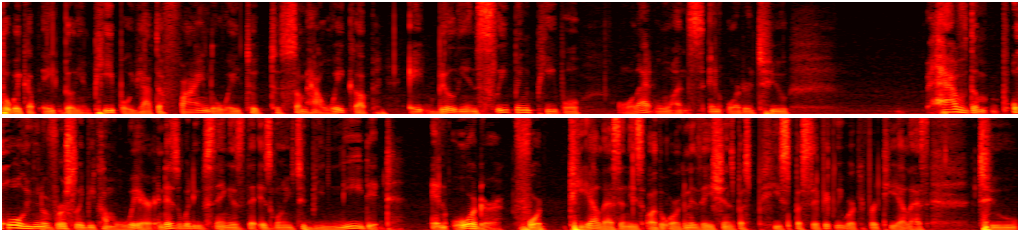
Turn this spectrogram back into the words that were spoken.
to wake up 8 billion people. You have to find a way to, to somehow wake up 8 billion sleeping people all at once in order to have them all universally become aware. And this is what he was saying is that is going to be needed in order for TLS and these other organizations, but he's specifically working for TLS to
